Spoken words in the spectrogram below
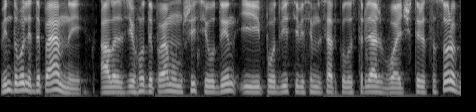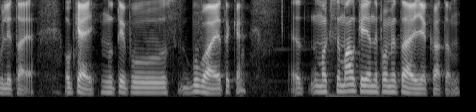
Він доволі ДПМний, але з його ДПМом 6,1 і по 280, коли стріляєш, буває 440 вилітає. Окей, ну, типу, буває таке. Е, Максималка я не пам'ятаю, яка там.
